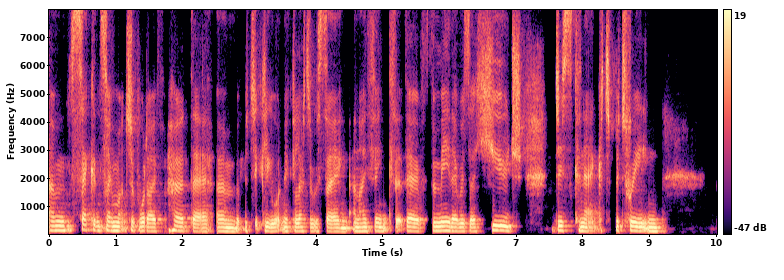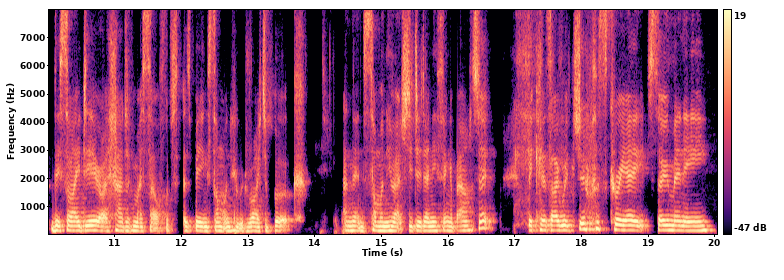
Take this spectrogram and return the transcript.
um, second so much of what I've heard there, um, but particularly what Nicoletta was saying. And I think that there, for me, there was a huge disconnect between this idea I had of myself as, being someone who would write a book and then someone who actually did anything about it because I would just create so many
